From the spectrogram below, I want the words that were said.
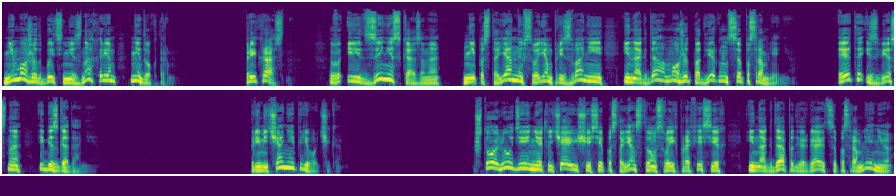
не может быть ни знахарем, ни доктором. Прекрасно. В Идзине сказано, непостоянный в своем призвании иногда может подвергнуться посрамлению. Это известно и без гадания. Примечание переводчика. Что люди, не отличающиеся постоянством в своих профессиях, иногда подвергаются посрамлению,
